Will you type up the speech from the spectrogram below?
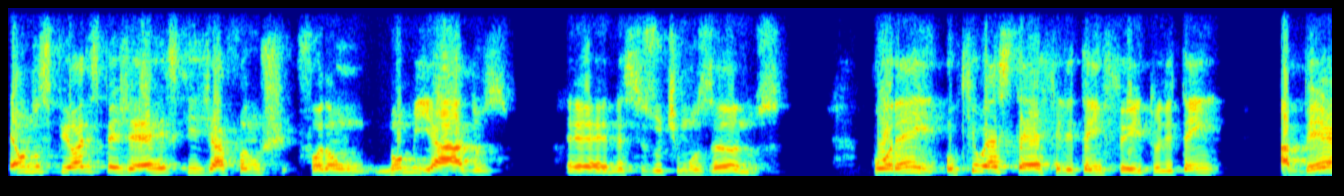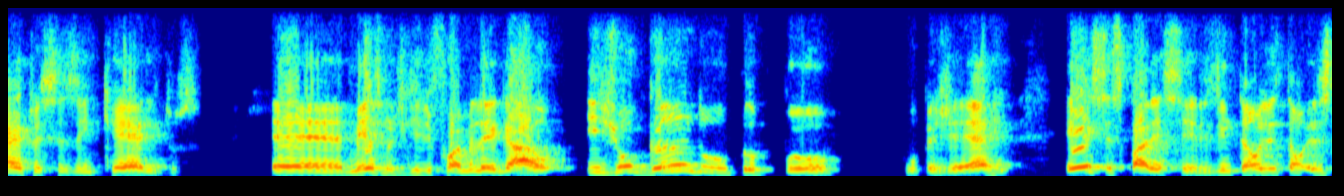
É um dos piores PGRs que já foram, foram nomeados é, nesses últimos anos. Porém, o que o STF ele tem feito? Ele tem aberto esses inquéritos, é, mesmo de, de forma legal, e jogando para o PGR esses pareceres. Então, eles estão eles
